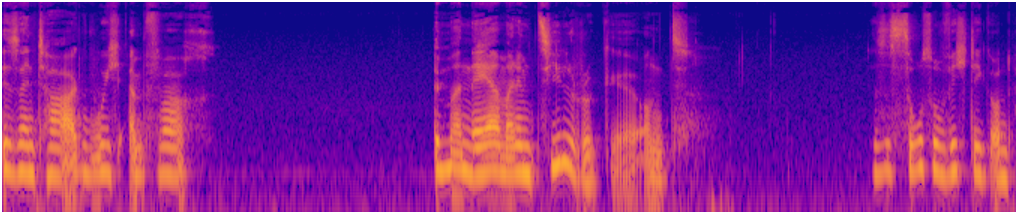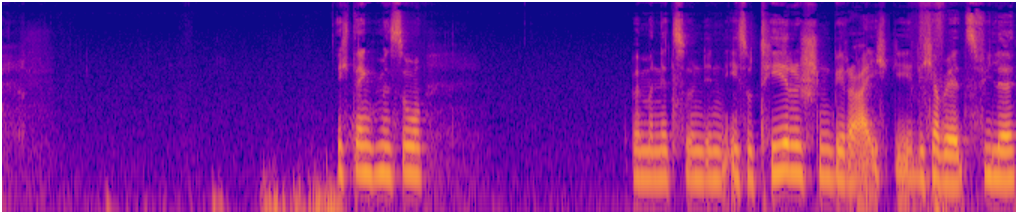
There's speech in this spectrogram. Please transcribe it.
ist ein Tag, wo ich einfach immer näher meinem Ziel rücke. Und das ist so, so wichtig. Und ich denke mir so, wenn man jetzt so in den esoterischen Bereich geht, ich habe jetzt viele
